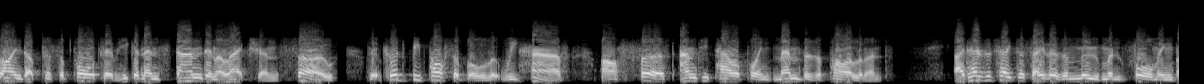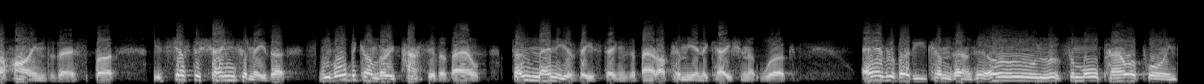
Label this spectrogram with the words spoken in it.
signed up to support him, he can then stand in elections. So it could be possible that we have our first anti-PowerPoint members of parliament. I'd hesitate to say there's a movement forming behind this, but it's just a shame to me that we've all become very passive about so many of these things about our communication at work. Everybody comes out and says, oh, look, some more PowerPoint.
